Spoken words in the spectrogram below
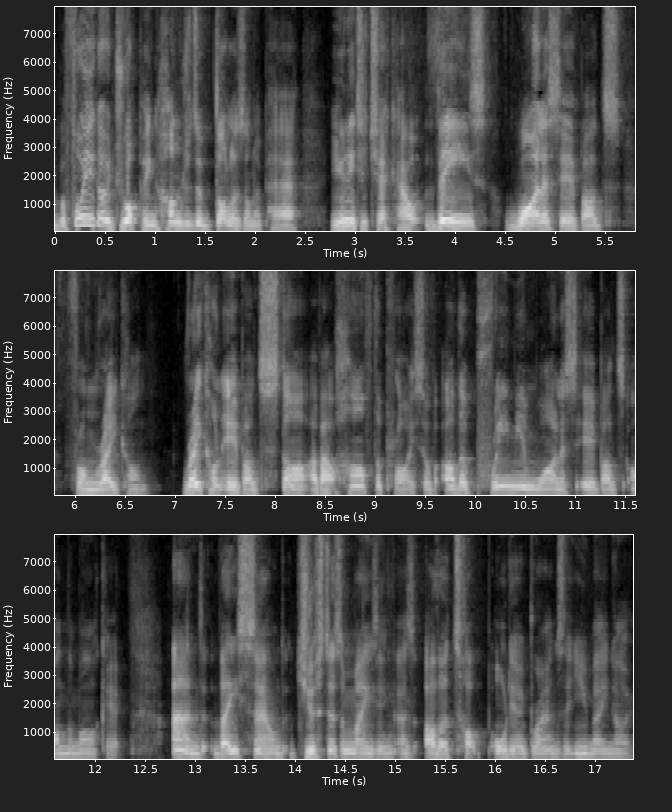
But before you go dropping hundreds of dollars on a pair, you need to check out these wireless earbuds from Raycon. Raycon earbuds start about half the price of other premium wireless earbuds on the market, and they sound just as amazing as other top audio brands that you may know.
